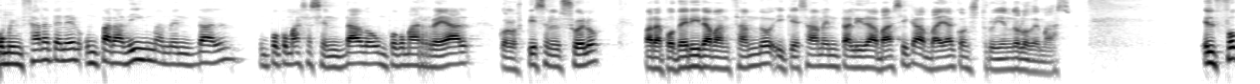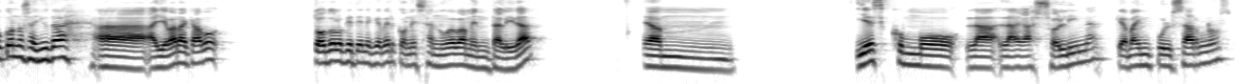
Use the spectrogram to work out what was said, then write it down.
comenzar a tener un paradigma mental un poco más asentado, un poco más real, con los pies en el suelo, para poder ir avanzando y que esa mentalidad básica vaya construyendo lo demás. El foco nos ayuda a llevar a cabo todo lo que tiene que ver con esa nueva mentalidad. Em, y es como la, gasolina que va a impulsarnos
